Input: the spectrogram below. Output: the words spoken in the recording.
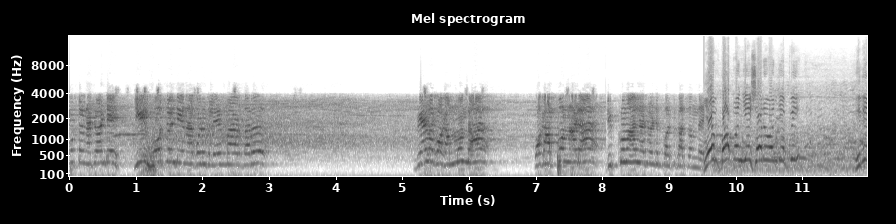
పుట్టినటువంటి ఈ ఫోర్ ట్వంటీ నా కొడుకులు ఏం మాడతారు వీళ్ళకు ఒక అమ్మ ఉందా? ఒక అప్పు ఉన్నాడా? దిక్కుమాలినటువంటి బతుకత్తుంది ఏం పాపం చేశారు అని చెప్పి ఇదే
